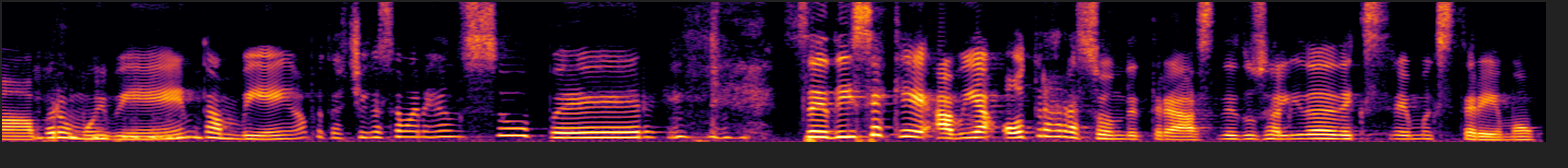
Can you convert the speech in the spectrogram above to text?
Ah, pero muy bien también. Ah, pues estas chicas se manejan súper. Se dice que había otra razón detrás de tu salida de extremo a extremo.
